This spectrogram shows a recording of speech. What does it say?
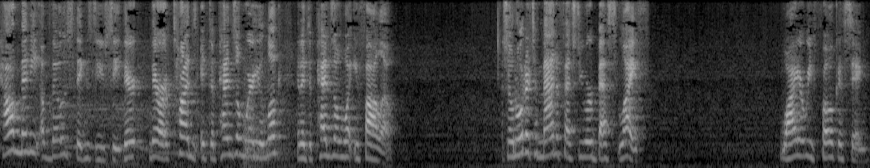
How many of those things do you see? There there are tons. It depends on where you look and it depends on what you follow. So in order to manifest your best life, why are we focusing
